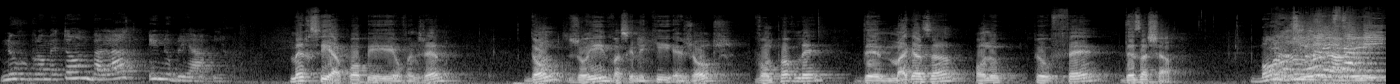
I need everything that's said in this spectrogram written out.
Nous vous promettons une balade inoubliable. Merci à Poppy et Evangel. Donc, Zoé, Vasiliki et Georges vont parler des magasins où on peut faire des achats. Bonjour, les amis.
